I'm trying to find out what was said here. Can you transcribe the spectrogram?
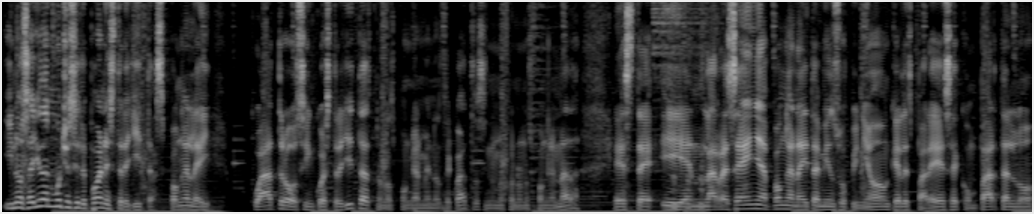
y nos ayudan mucho si le ponen estrellitas. Pónganle ahí cuatro o cinco estrellitas, no nos pongan menos de cuatro, sino mejor no nos pongan nada. Este, y en la reseña pongan ahí también su opinión, qué les parece, compártanlo.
